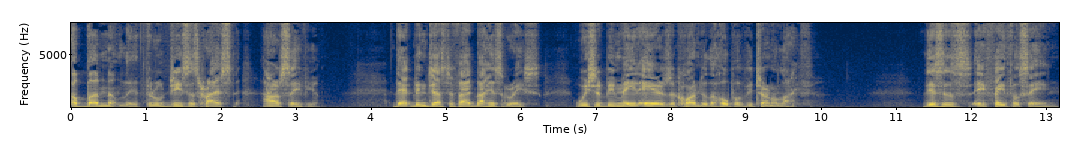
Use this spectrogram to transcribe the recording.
abundantly through Jesus Christ our Savior. That being justified by his grace, we should be made heirs according to the hope of eternal life. This is a faithful saying,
